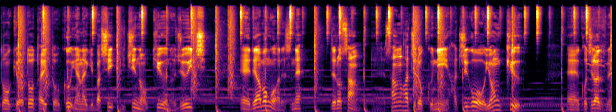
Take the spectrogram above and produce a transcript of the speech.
東京都台東区柳橋1-9-11、えー、電話番号がですね03 3862-8549えー、こちらですね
